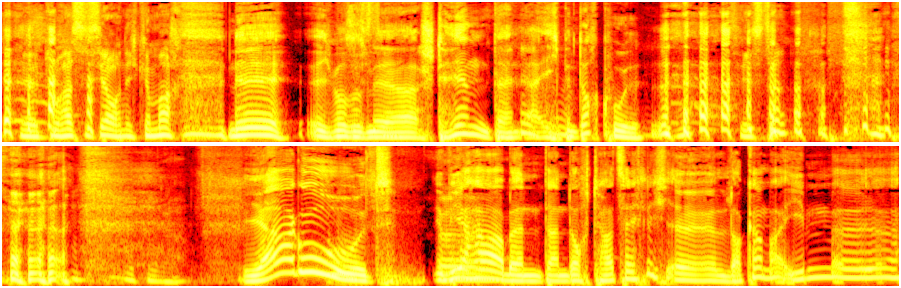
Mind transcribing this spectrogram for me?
Ja, du hast es ja auch nicht gemacht, Nee, ich muss es mir, ja, stimmt, dann, ja, ich bin doch cool. siehst du? Ja, gut. Wir Äh. haben dann doch tatsächlich äh, locker mal eben äh,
